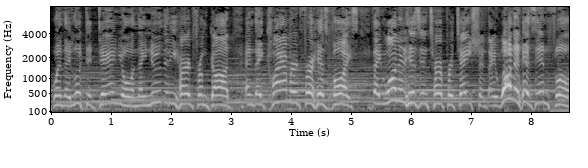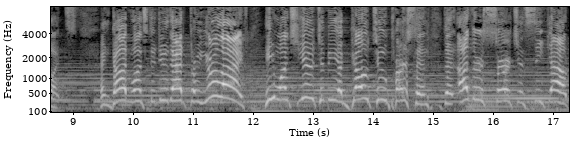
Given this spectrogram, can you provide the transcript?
when they looked at Daniel and they knew that he heard from God and they clamored for his voice. They wanted his interpretation, they wanted his influence. And God wants to do that through your life. He wants you to be a go to person that others search and seek out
